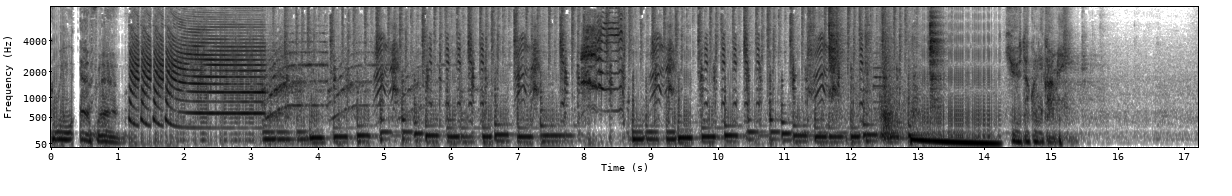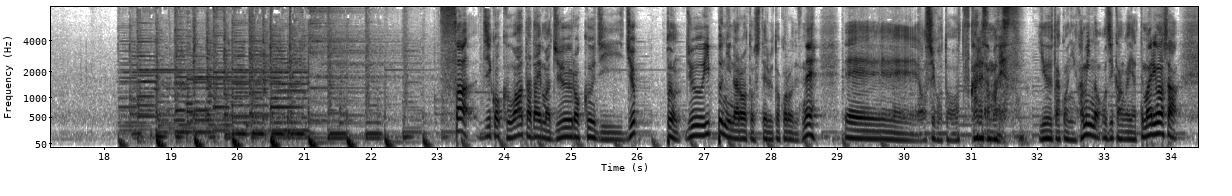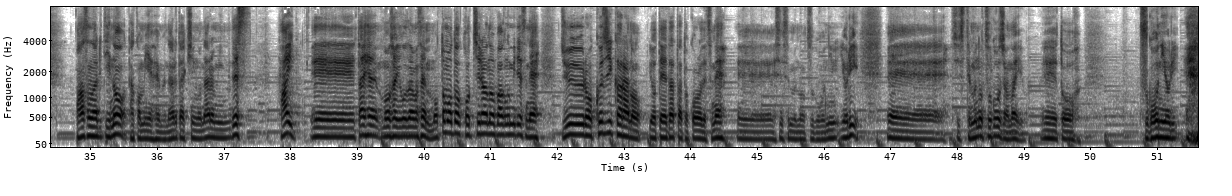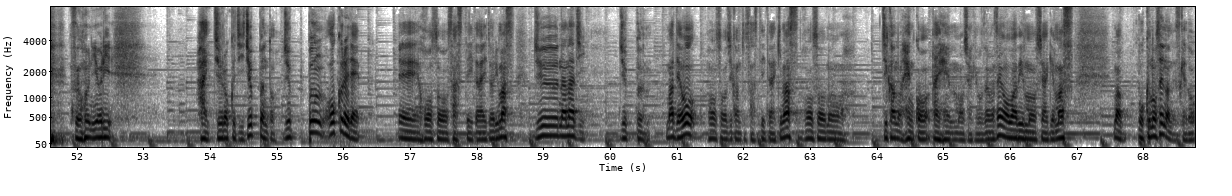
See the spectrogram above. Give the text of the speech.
Talkme FM. さあ時刻はただいま16時10分分11分になろうとしているところですね、えーお仕事お疲れ様です。ゆうたこに仮眠のお時間がやってまいりました。パーソナリティのタコミ FM なるたきしんごなるみんです。はい、えー大変申し訳ございません。もともとこちらの番組ですね。16時からの予定だったところですね、えーシステムの都合により、えーシステムの都合じゃないよ。えっ、と都合により 都合によりはい、16時10分と10分遅れで、えー放送させていただいております。17時10分までを放送時間とさせていただきます。放送の時間の変更大変申し訳ございません。お詫び申し上げます。まあ僕のせいなんですけど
